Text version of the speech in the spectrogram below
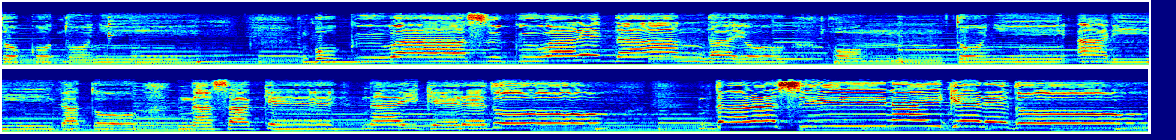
一言に。僕は救われたんだよ。本当にありがとう。情けないけれど。だらしないけれど。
